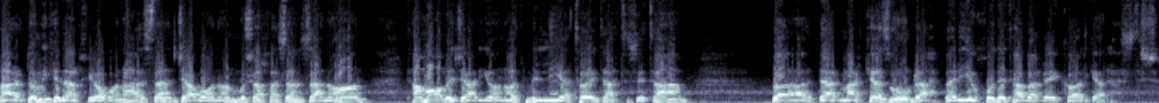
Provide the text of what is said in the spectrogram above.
مردمی که در خیابان هستند جوانان مشخصا زنان تمام جریانات ملیت های تحت ستم و در مرکز اون رهبری خود طبقه کارگر هستش.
